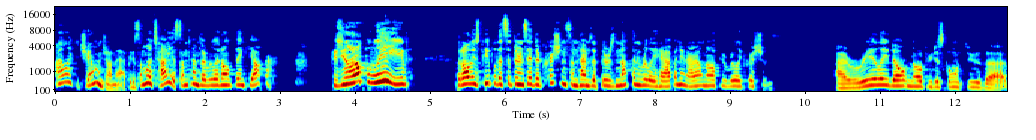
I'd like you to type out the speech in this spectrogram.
I like to challenge on that because I'm going to tell you, sometimes I really don't think you are. Because, you know, I don't believe that all these people that sit there and say they're Christians sometimes, if there's nothing really happening, I don't know if you're really Christians. I really don't know if you're just going through the,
